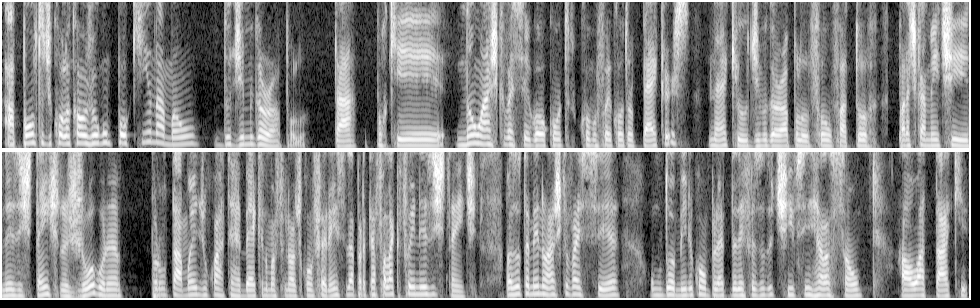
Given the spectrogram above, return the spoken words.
a ponto de colocar o jogo um pouquinho na mão do Jimmy Garoppolo. Tá? Porque não acho que vai ser igual contra, como foi contra o Packers, né? Que o Jimmy Garoppolo foi um fator praticamente inexistente no jogo, né? Por um tamanho de um quarterback numa final de conferência, dá para até falar que foi inexistente. Mas eu também não acho que vai ser um domínio completo da defesa do Chiefs em relação ao ataque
